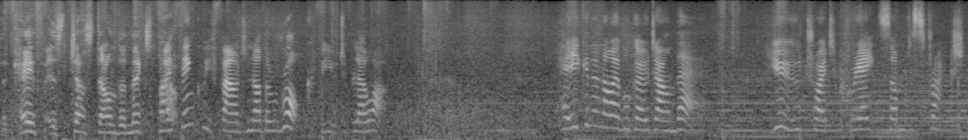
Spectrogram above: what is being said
The cave is just down the next path. I think we found another rock for you to blow up. Hagen and I will go down there. You try to create some distraction.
